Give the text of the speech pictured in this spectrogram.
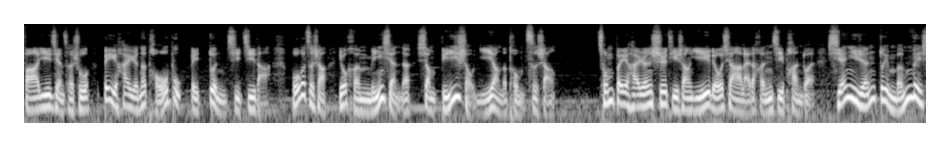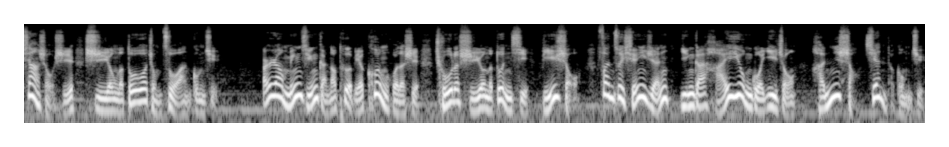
法医检测出被害人的头部被钝器击打，脖子上有很明显的像匕首一样的捅刺伤。从被害人尸体上遗留下来的痕迹判断，嫌疑人对门卫下手时使用了多种作案工具。而让民警感到特别困惑的是，除了使用的钝器、匕首，犯罪嫌疑人应该还用过一种很少见的工具。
